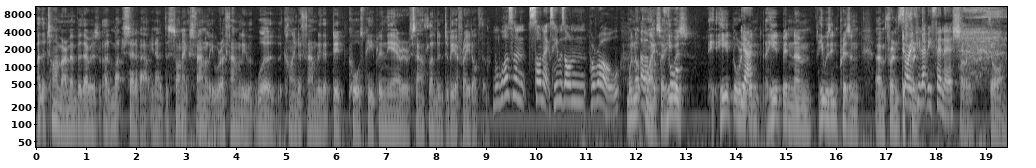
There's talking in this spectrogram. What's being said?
at the time I remember there was uh, much said about you know the Sonnex family were a family that were the kind of family that did cause people in the area of South London to be afraid of them. well, wasn't Sonnex? He was on parole. Well, not um, quite. So he for- was. He he had already Yeah. been. He had been. Um, he was in prison um, for a different. Sorry, if you let me finish. Sorry, go on.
